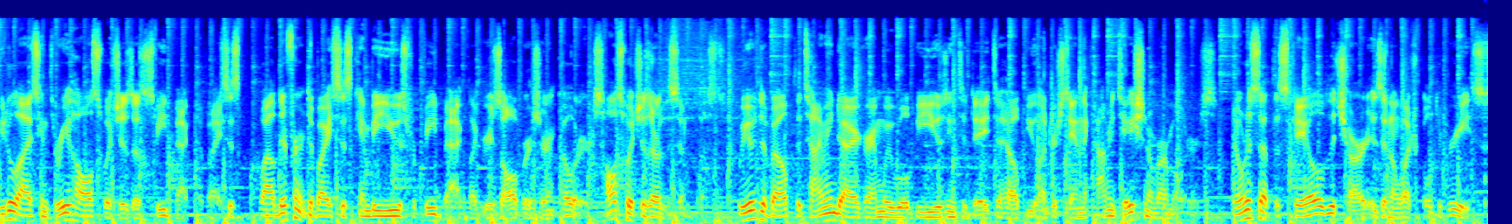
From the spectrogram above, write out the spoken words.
utilizing three Hall switches as feedback devices. While different devices can be used for feedback, like resolvers or encoders, Hall switches are the simplest. We have developed the timing diagram we will be using today to help you understand the commutation of our motors. Notice that the scale of the chart is in electrical degrees.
